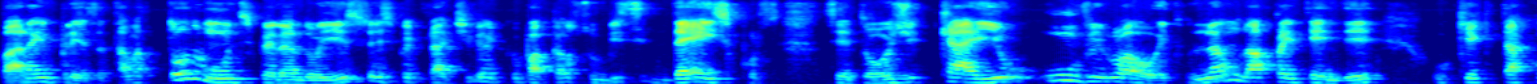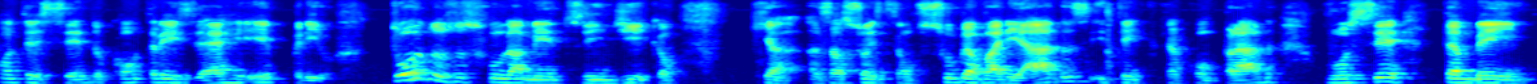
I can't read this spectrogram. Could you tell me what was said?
para a empresa. Estava todo mundo esperando isso, a expectativa é que o papel subisse 10%. Hoje caiu 1,8%. Não dá para entender o que está acontecendo com 3R e PRIO. Todos os fundamentos indicam que as ações estão subavaliadas e tem que ficar comprada. Você também,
